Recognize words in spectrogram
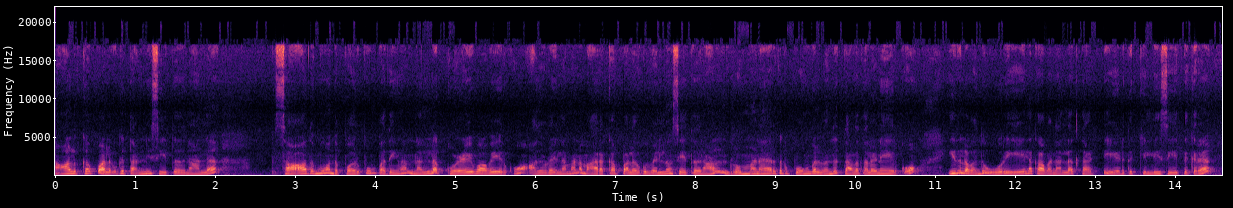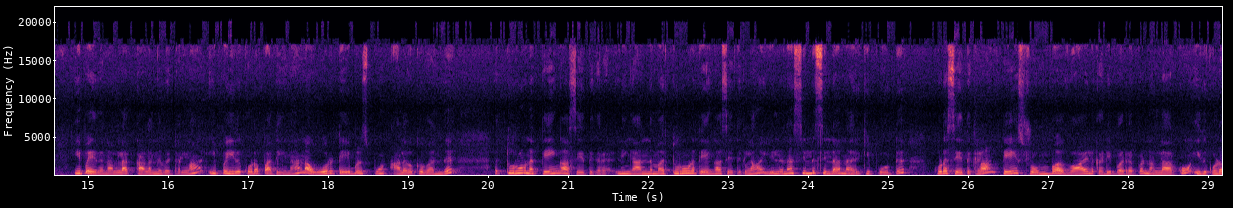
நாலு கப் அளவுக்கு தண்ணி சேர்த்ததுனால சாதமும் அந்த பருப்பும் பார்த்திங்கன்னா நல்ல குழைவாகவே இருக்கும். அதோடு இல்லாமல் நம்ம அரை கப் அளவுக்கு வெள்ளம் சேர்த்ததுனால ரொம்ப நேரத்துக்கு பொங்கல் வந்து தலை தலைனே இருக்கும். இதில் வந்து ஒரு ஏலக்காவை நல்லா தட்டி எடுத்து கிள்ளி சேர்த்துக்கிறேன். இப்போ இதை நல்லா கலந்து விட்டுடலாம் இப்போ இது கூட பார்த்திங்கன்னா நான் ஒரு டேபிள் ஸ்பூன் அளவுக்கு வந்து துருவனை தேங்காய் சேர்த்துக்கிறேன். நீங்கள் அந்த மாதிரி துருவனை தேங்காய் சேர்த்துக்கலாம். இல்லைனா சில்லு சில்லாக நறுக்கி போட்டு கூட சேர்த்துக்கலாம். டேஸ்ட் ரொம்ப வாயில் கடிப்படுறப்ப நல்லாயிருக்கும். இது கூட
